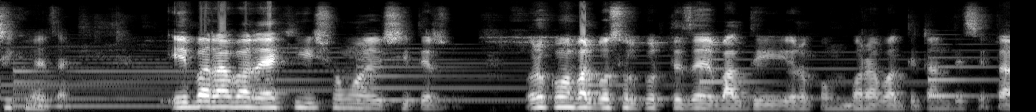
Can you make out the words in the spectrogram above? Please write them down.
ঠিক হয়ে যায়। এবার আবার একই সময় শীতের ওরকম আবার গোসল করতে যায় বালতি ওরকম ভরা বালতি টান দিছি তা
